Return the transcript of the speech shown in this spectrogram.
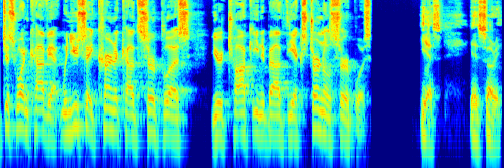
Just one caveat. When you say current account surplus, you're talking about the external surplus. Yes, yes, sorry.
